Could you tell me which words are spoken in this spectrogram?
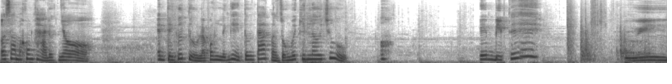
Ơ, sao mà không thả được nhờ? Em tính cứ tưởng là con lính này tương tác là giống với killer chứ. Ơ, Game bịp thế. Ui,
